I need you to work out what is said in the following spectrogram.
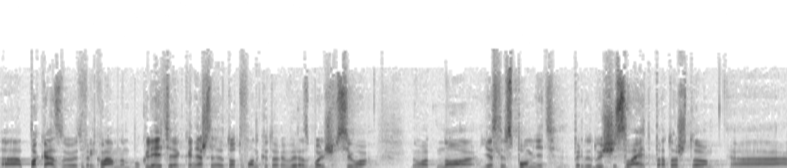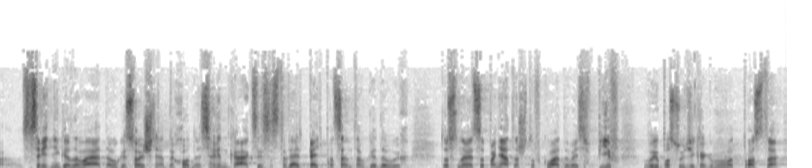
э, показывают в рекламном буклете, конечно, это тот фонд, который вырос больше всего. Вот. Но если вспомнить предыдущий слайд про то, что э, среднегодовая долгосрочная доходность рынка акций составляет 5% годовых, то становится понятно, что вкладываясь в ПИФ, вы, по сути, как бы вот просто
